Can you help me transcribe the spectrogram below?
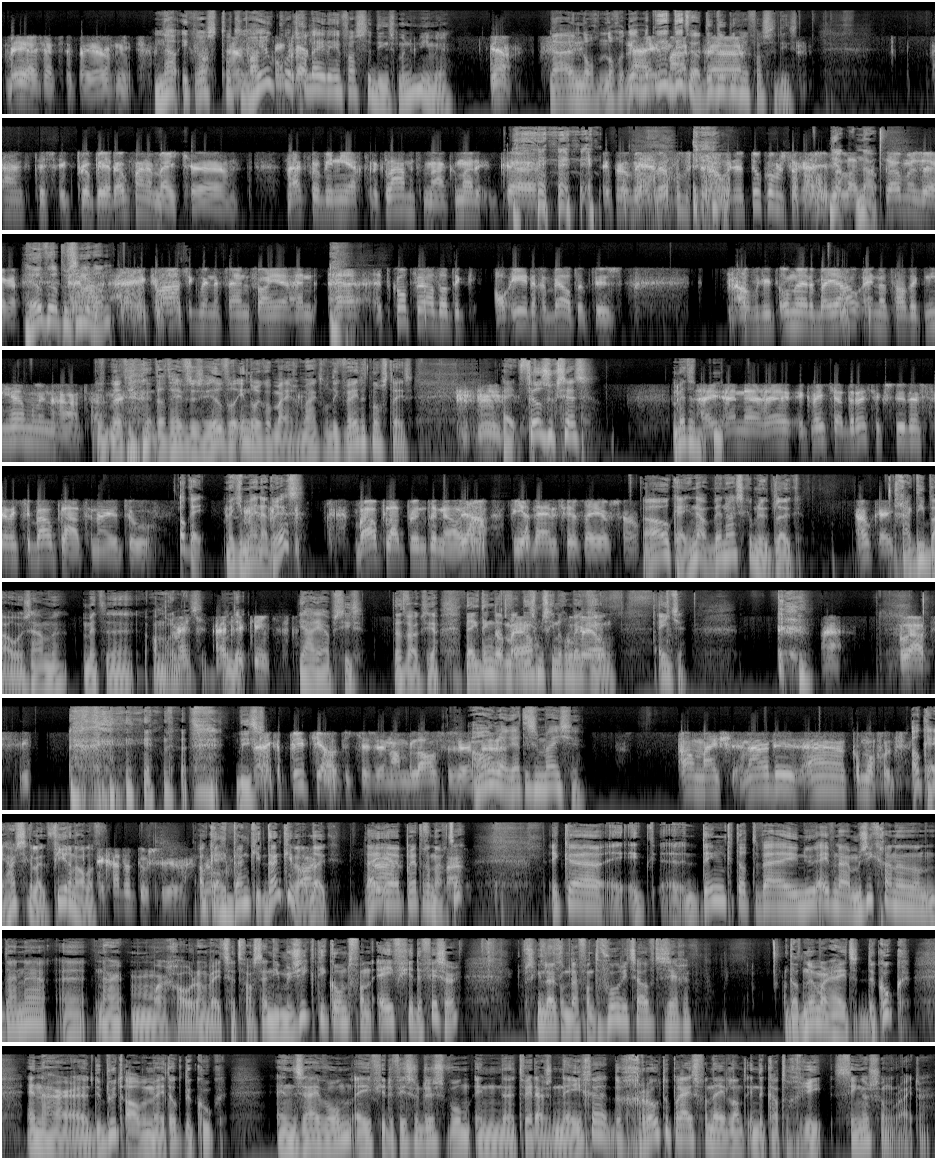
Ben jij ZZP'er of niet? Nou, ik was tot heel kort geleden in vaste dienst, maar nu niet meer. Ja. Nou, nog... nog ja, Nee, maar dit, maar, dit wel. Dit doe ik nog in vaste dienst. dus ik probeer ook maar een beetje... nou, ik probeer niet echt reclame te maken, maar ik, eh, ik probeer wel vertrouwen in de toekomst te geven, Ja, laat nou. ik het zo maar zeggen. Heel veel plezier dan. Eh, Klaas, ik ben een fan van je. En eh, het klopt wel dat ik al eerder gebeld heb. Dus over dit onderwerp bij jou en dat had ik niet helemaal in de gaten. Dat, dat heeft dus heel veel indruk op mij gemaakt, want ik weet het nog steeds. Hey, veel succes met het... Hey, en ik weet je adres, ik stuur een stelletje bouwplaten naar je toe. Oké, weet je mijn adres? Bouwplaat.nl, ja, via de NCV of zo. Oh, oké. Nou, ben hartstikke benieuwd. Leuk. Oké. Ga ik die bouwen samen met eh, andere Met mensen. Want je kindjes. Ja, ja, precies. Dat wou ik zeggen. Ja. Nee, ik denk dat, maar die is misschien nog een beetje jong. Eentje. Ah. Hoe oud is die? die is... Politieautootjes en ambulances en... Oh, leuk. Ja, het is een meisje. oh, meisje. Nou, die, eh, kom maar goed. Oké, hartstikke leuk. 4,5. Ik ga dat toesturen. Oké, dank je, dank je wel. Hoi. Leuk. Hey, eh, prettige nacht, hè? Ik, eh, ik eh, denk dat wij nu even naar muziek gaan en dan daarna naar Margot. Dan weet ze het vast. En die muziek die komt van Eefje de Visser. Misschien leuk om daar van tevoren iets over te zeggen. Dat nummer heet De Koek. En haar debuutalbum heet ook De Koek. En zij won, Eefje de Visser dus, won in eh, 2009... de grote prijs van Nederland in de categorie Singer-Songwriter.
